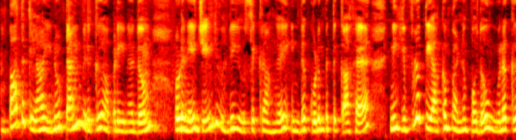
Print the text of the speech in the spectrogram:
பார்த்துக்கலாம். இன்னும் டைம் இருக்கு அப்படின்னதும் உடனே ஜெயந்தி வந்து யோசிக்கிறாங்க. இந்த குடும்பத்துக்காக நீ இவ்வளோ தியாகம் பண்ண போதும் உனக்கு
